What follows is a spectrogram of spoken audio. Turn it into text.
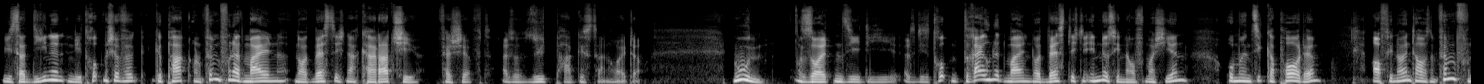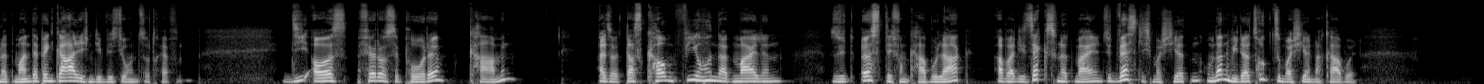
wie Sardinen in die Truppenschiffe gepackt und 500 Meilen nordwestlich nach Karachi verschifft, also Südpakistan heute. Nun, sollten sie die, also diese Truppen 300 Meilen nordwestlich den Indus hinauf marschieren, um in Sikapore auf die 9500 Mann der bengalischen Division zu treffen. Die aus Ferozepore kamen, also das kaum 400 Meilen südöstlich von Kabul lag, aber die 600 Meilen südwestlich marschierten, um dann wieder zurückzumarschieren nach Kabul.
